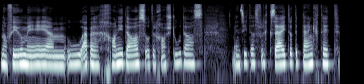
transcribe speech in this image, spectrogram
noch viel mehr, ähm, uh, eben, kann ich das oder kannst du das? Wenn sie das vielleicht gesagt oder denkt hat,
